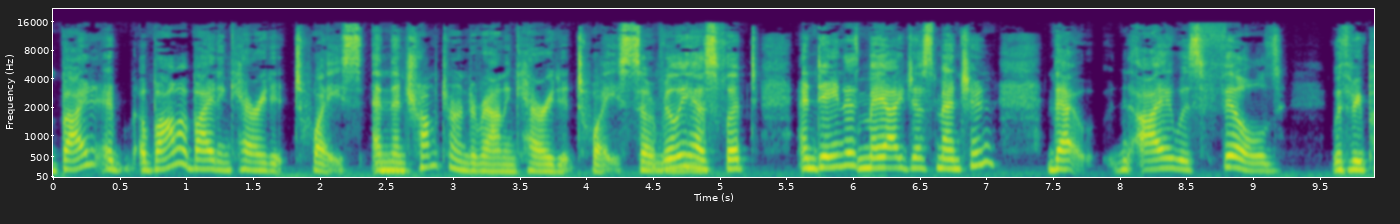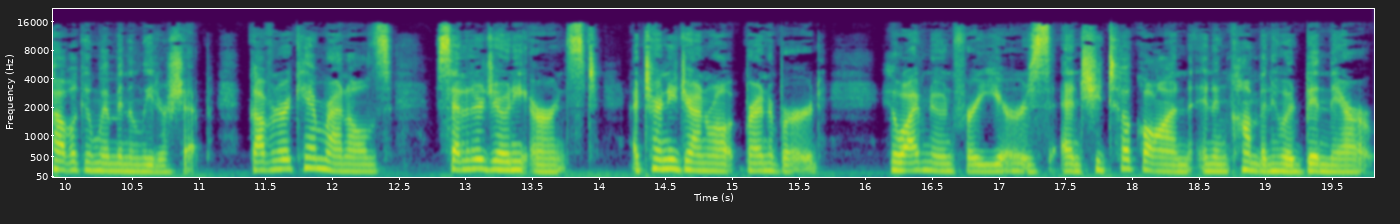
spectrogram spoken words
Biden, Obama Biden carried it twice and then Trump turned around and carried it twice. So it really mm-hmm. has flipped. And Dana, may I just mention that Iowa's filled with Republican women in leadership. Governor Kim Reynolds, Senator Joni Ernst, Attorney General Brenna Bird, who I've known for years, and she took on an incumbent who had been there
